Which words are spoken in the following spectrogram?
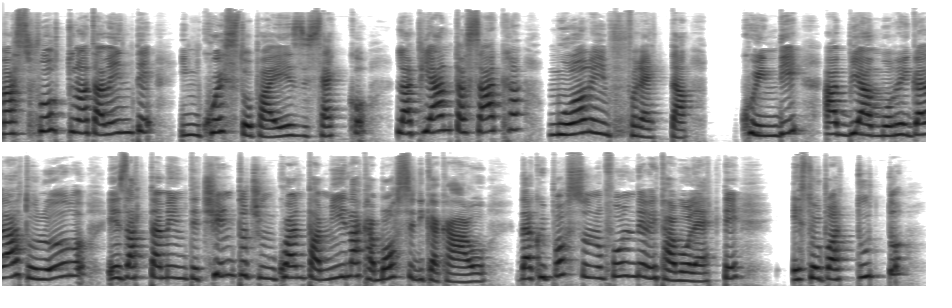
ma sfortunatamente in questo paese secco la pianta sacra muore in fretta. Quindi abbiamo regalato loro esattamente 150.000 cabosse di cacao, da cui possono fondere tavolette e soprattutto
